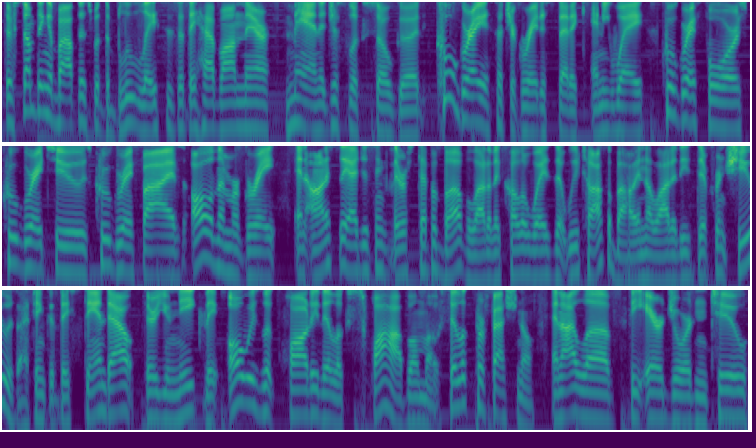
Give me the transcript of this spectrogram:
There's something about this with the blue laces that they have on there man, it just looks so good. Cool Gray is such a great aesthetic anyway. Cool Gray 4s, Cool Gray 2s, Cool Gray 5s, all of them are great. And honestly, I just think they're a step above a lot of the colorways that we talk about in a lot of these different shoes. I think that they stand out, they're unique, they always look quality, they look suave almost, they look professional. And I love the Air Jordan 2.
